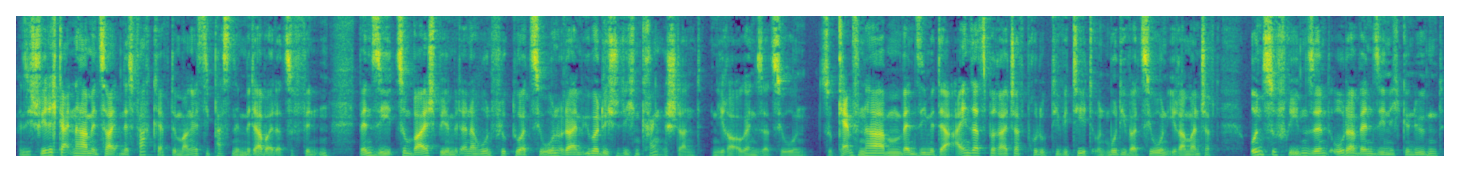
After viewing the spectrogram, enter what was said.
Wenn Sie Schwierigkeiten haben, in Zeiten des Fachkräftemangels die passenden Mitarbeiter zu finden, wenn Sie zum Beispiel mit einer hohen Fluktuation oder einem überdurchschnittlichen Krankenstand in Ihrer Organisation zu kämpfen haben, wenn Sie mit der Einsatzbereitschaft, Produktivität und Motivation Ihrer Mannschaft unzufrieden sind oder wenn Sie nicht genügend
